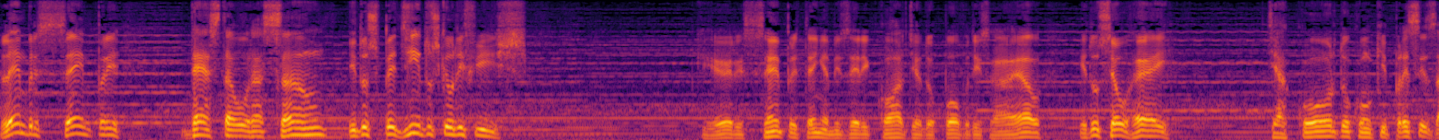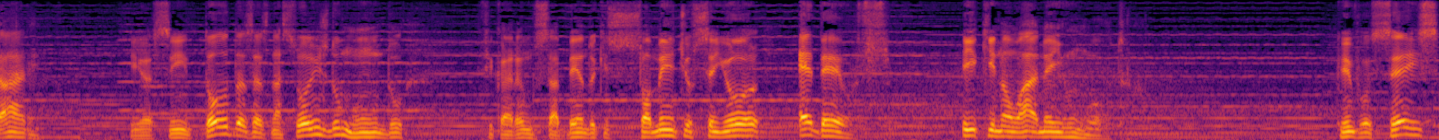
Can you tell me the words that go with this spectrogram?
Lembre sempre desta oração e dos pedidos que eu lhe fiz. Que ele sempre tenha misericórdia do povo de Israel e do seu rei, de acordo com o que precisarem. E assim todas as nações do mundo ficarão sabendo que somente o Senhor é Deus e que não há nenhum outro. Que vocês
